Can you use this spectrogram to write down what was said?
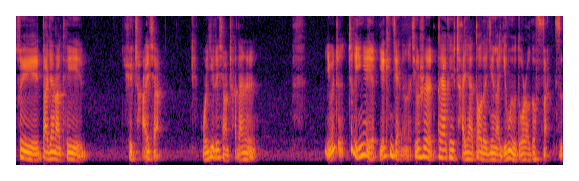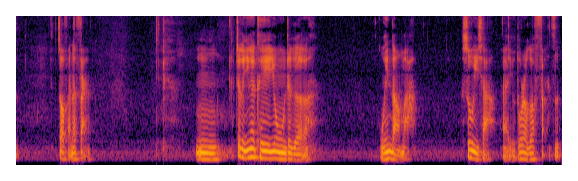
所以大家呢可以去查一下。我一直想查，但是因为这这个应该也也挺简单的，就是大家可以查一下《道德经》啊，一共有多少个反字？造反的反，嗯，这个应该可以用这个文档吧，搜一下，哎，有多少个反字？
